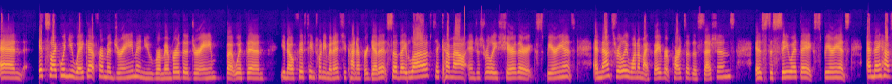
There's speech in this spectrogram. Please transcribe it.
And it's like when you wake up from a dream and you remember the dream, but within, you know, 15, 20 minutes, you kind of forget it. So they love to come out and just really share their experience. And that's really one of my favorite parts of the sessions is to see what they experience. And they have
